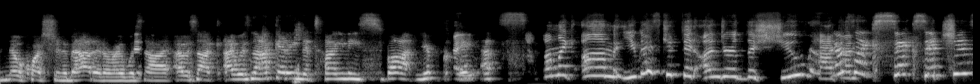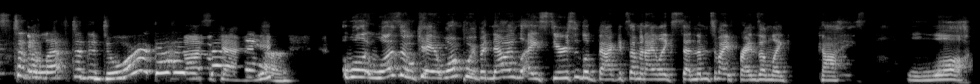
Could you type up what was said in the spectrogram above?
no question about it. Or I was not. I was not. I was not getting the tiny spot in your class. I'm like, um, you guys can fit under the shoe rack. There's like six inches to the left of the door. Go ahead. okay. Well, it was okay at one point, but now I, I seriously look back at some and I like send them to my friends. I'm like, guys, look,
